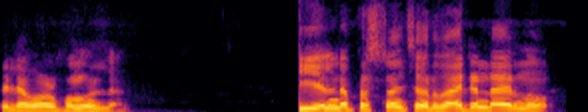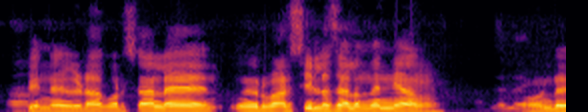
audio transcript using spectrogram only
വലിയ കുഴപ്പമൊന്നുമില്ല. തീയലിന്റെ പ്രശ്നം ചെറുതായിട്ടുണ്ടായിരുന്നു. പിന്നെ ഇവിടെ കുറച്ച് നല്ല നീർവാർച്ചയുള്ള സ്ഥലം തന്നെയാണ്. അതുകൊണ്ട്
